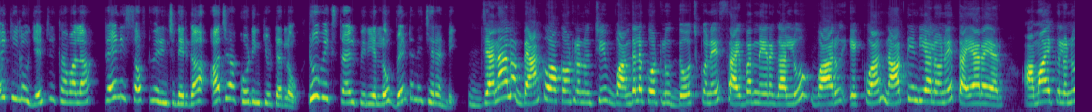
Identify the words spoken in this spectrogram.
ఐటీలో ఎంట్రీ కావాలా? ట్రైనింగ్ సాఫ్ట్వేర్ ఇంజనీర్గా అజా కోడింగ్ ట్యూటర్లో టూ వీక్స్ ట్రయల్ పీరియడ్లో వెంటనే చేరండి. జనాల బ్యాంకు అకౌంట్ల నుంచి వందల కోట్లు దోచుకునే సైబర్ నేరగాళ్ళు వారు ఎక్కువ నార్త్ ఇండియాలోనే తయారయ్యారు. అమాయకులను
